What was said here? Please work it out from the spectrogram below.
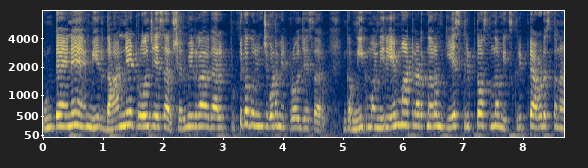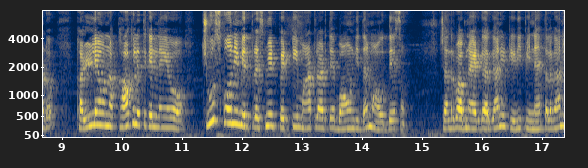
ఉంటేనే మీరు దాన్నే ట్రోల్ చేశారు. షర్మిల గారి పుట్టుక గురించి కూడా మీరు ట్రోల్ చేశారు. ఇంకా మీకు మీరు ఏం మాట్లాడుతున్నారో మీకు ఏ స్క్రిప్ట్ వస్తుందో మీకు స్క్రిప్ట్ ఎవడిస్తున్నాడో కళ్ళేమన్నా కాకులు ఎత్తుకెళ్ళినాయో చూసుకొని మీరు ప్రెస్ మీట్ పెట్టి మాట్లాడితే బాగుండిద్దని మా ఉద్దేశం. చంద్రబాబు నాయుడు గారు కానీ టీడీపీ నేతలు కానీ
